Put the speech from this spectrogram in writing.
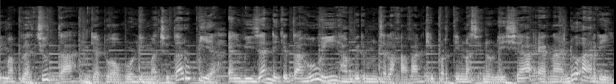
15 juta hingga 25 juta rupiah. Elvizan diketahui hampir mencelakakan kiper timnas Indonesia Hernando Ari.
